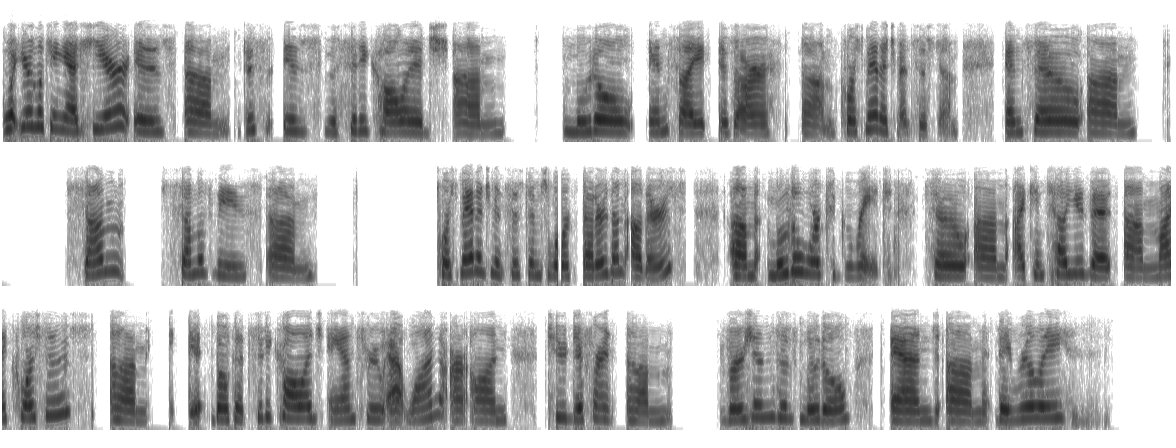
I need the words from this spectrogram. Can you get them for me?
what you're looking at here is um, this is the City College um, Moodle Insight is our um, course management system. And so um, some, some of these course management systems work better than others. Um, Moodle works great. So um, I can tell you that um, my courses, it, both at City College and through @ONE, are on two different versions of Moodle, and they really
